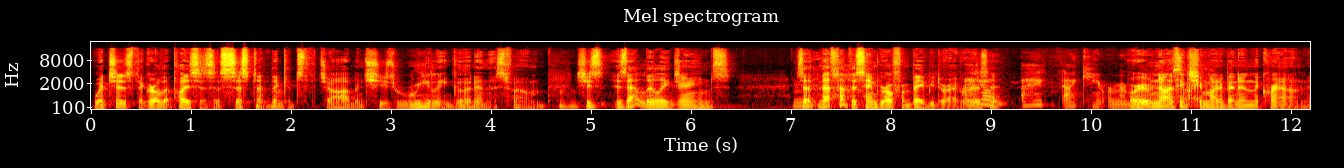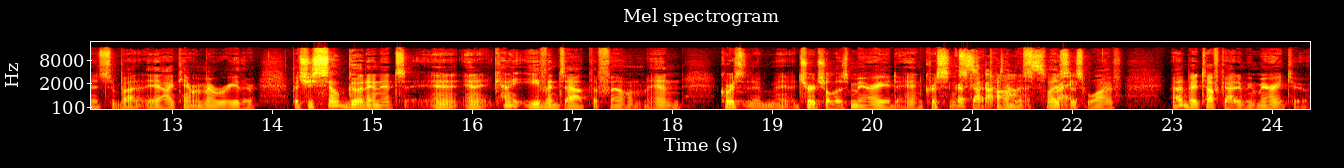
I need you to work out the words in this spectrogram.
which is the girl that plays his assistant that mm-hmm. gets the job, and she's really good in this film. Mm-hmm. She's is that Lily James? Is that that's not the same girl from Baby Driver, I is it? I, I can't remember. Or no, I think she might have been in The Crown. It's about yeah, I can't remember either. But she's so good in it, and, and it kind of evens out the film. And course, uh, Churchill is married, and Kristen Chris Scott, Scott Thomas, Thomas, plays right. his wife. That'd be a tough guy to be married to,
